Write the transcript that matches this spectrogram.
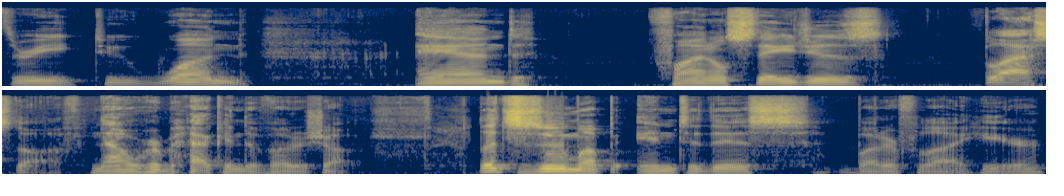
3, 2, 1. And final stages, blast off. Now we're back into Photoshop. Let's zoom up into this butterfly here.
